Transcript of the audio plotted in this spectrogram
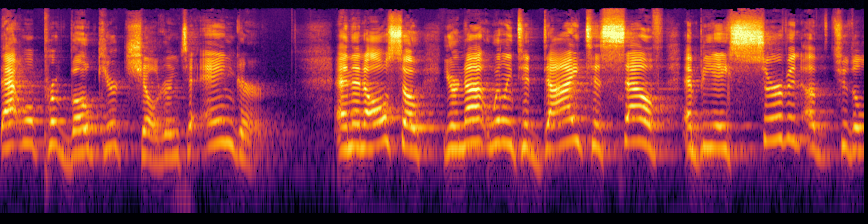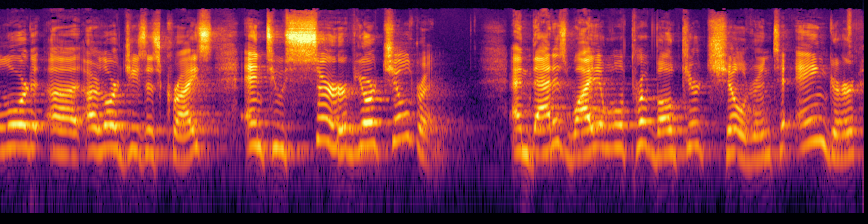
That will provoke your children to anger. And then also, you're not willing to die to self and be a servant of, to the Lord, uh, our Lord Jesus Christ, and to serve your children. And that is why it will provoke your children to anger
